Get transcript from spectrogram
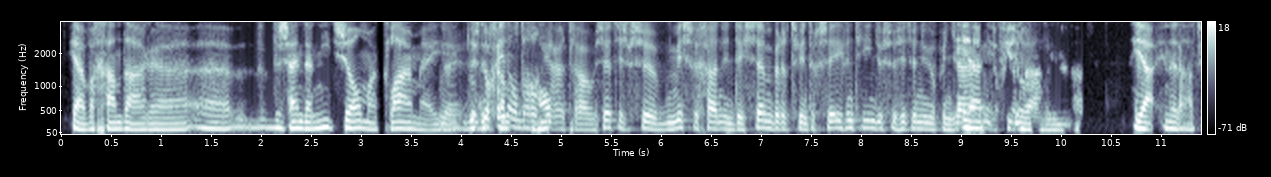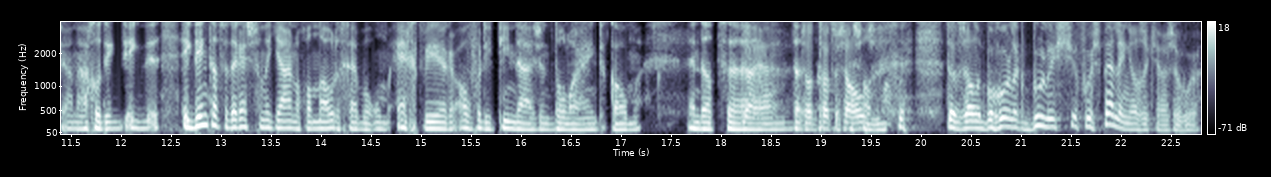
ja, we gaan daar, we zijn daar niet zomaar klaar mee. Nee, dus nog geen anderhalf jaar trouwens. Het is misgegaan in december 2017, dus we zitten nu op een jaar. Ja, vier maanden inderdaad. Ja, inderdaad. Ja. Nou goed, ik, ik, ik denk dat we de rest van het jaar nog wel nodig hebben om echt weer over die 10.000 dollar heen te komen. En dat, uh, nou ja, dat, dat, dat, is al, dat is al een behoorlijk bullish voorspelling als ik jou zo hoor.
